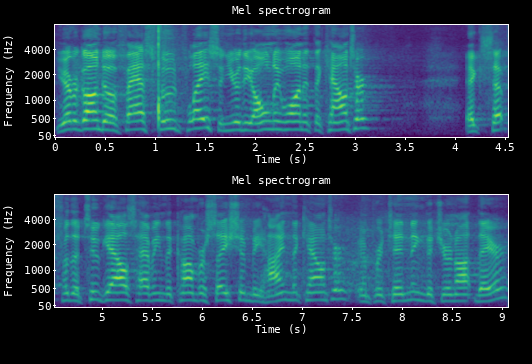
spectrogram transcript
You ever gone to a fast food place and you're the only one at the counter? Except for the two gals having the conversation behind the counter and pretending that you're not there?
